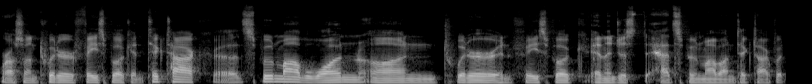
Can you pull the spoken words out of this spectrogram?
We're also on Twitter, Facebook, and TikTok. Uh, SpoonMob1 on Twitter and Facebook, and then just at SpoonMob on TikTok. But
